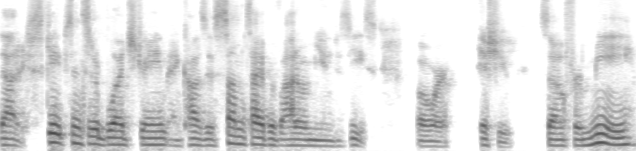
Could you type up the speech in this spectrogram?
that escapes into the bloodstream and causes some type of autoimmune disease or issue. So for me,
